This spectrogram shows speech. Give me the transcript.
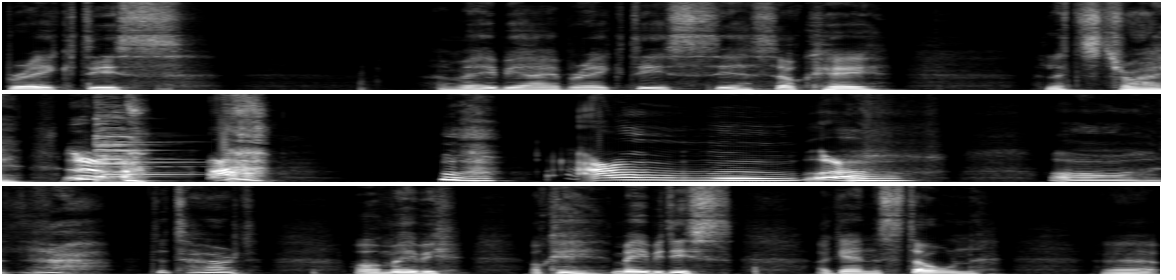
break this. Maybe I break this. Yes, okay. Let's try. Ah! Oh, oh, oh, that hurt. Oh, maybe. Okay, maybe this. Again, stone. Uh,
